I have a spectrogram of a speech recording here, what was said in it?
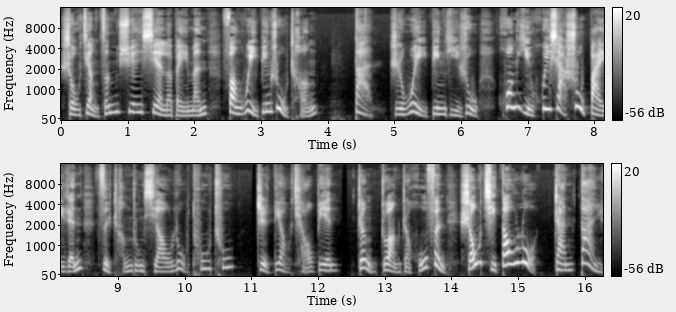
守将曾宣陷了北门，放卫兵入城。但知魏兵已入，荒引麾下数百人自城中小路突出，至吊桥边，正撞着胡奋，手起刀落，斩旦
